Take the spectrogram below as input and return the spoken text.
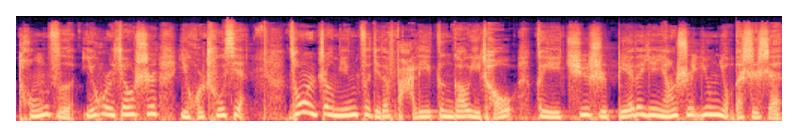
童子一会儿消失，一会儿出现，从而证明自己的法力更高一筹，可以驱使别的阴阳师拥有的式神，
